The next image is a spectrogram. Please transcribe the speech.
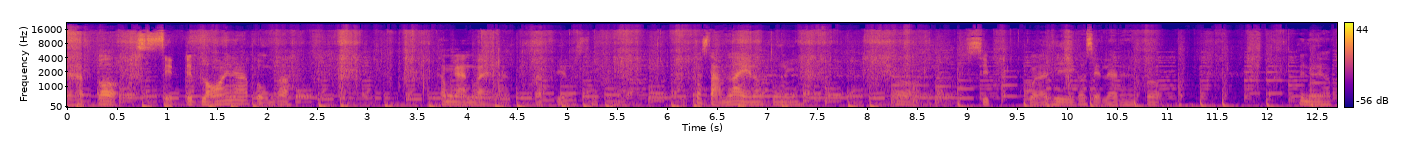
นะครับ ก็เสร็จเรียบร้อยนะครับผมก็ทำงานไวครับแป๊บเดียวเสร็จก็สามไร่เนาะตรงนี้ ก็สิบกว่านาทีก็เสร็จแล้วนะครับก็ไม่รู้ครับ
